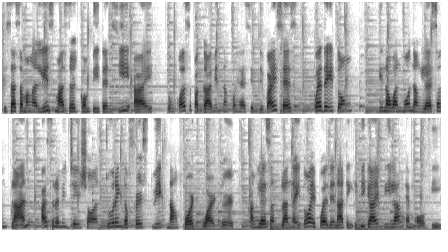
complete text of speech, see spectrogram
isa sa mga list mastered competency ay tungkol sa paggamit ng cohesive devices, pwede itong ginawan mo ng lesson plan as remediation during the first week ng fourth quarter. Ang lesson plan na ito ay pwede nating ibigay bilang MOV.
